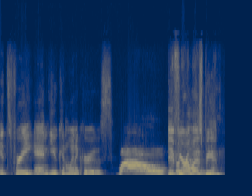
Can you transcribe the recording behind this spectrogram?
It's free. And you can win a cruise. Wow. If you're a lesbian,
